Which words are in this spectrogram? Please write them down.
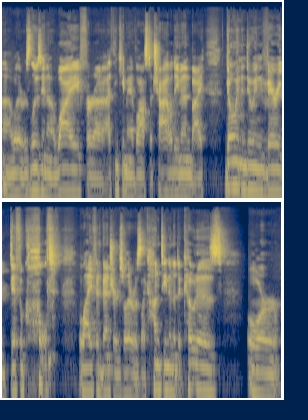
uh, whether it was losing a wife or a, I think he may have lost a child even by going and doing very difficult life adventures whether it was like hunting in the dakotas or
